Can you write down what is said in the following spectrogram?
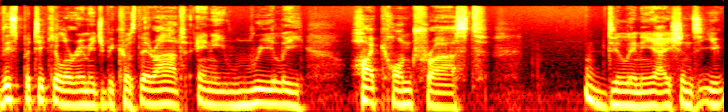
this particular image because there aren't any really high contrast delineations. You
